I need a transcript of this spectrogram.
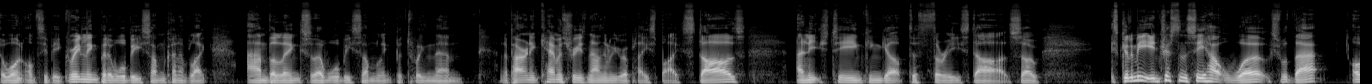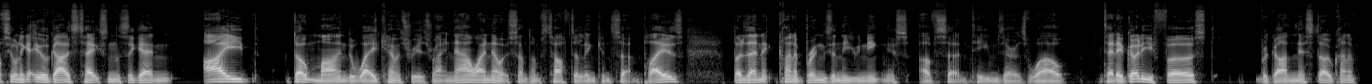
It won't obviously be a green link, but it will be some kind of like amber link. So there will be some link between them. And apparently, chemistry is now going to be replaced by stars, and each team can get up to three stars. So it's going to be interesting to see how it works with that. Obviously, I want to get your guys' takes on this again. I don't mind the way chemistry is right now. I know it's sometimes tough to link in certain players, but then it kind of brings in the uniqueness of certain teams there as well. Teddy, I'll go to you first regarding this though. Kind of,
